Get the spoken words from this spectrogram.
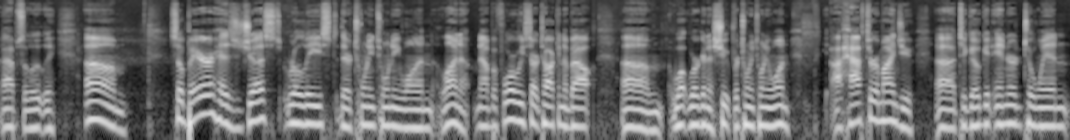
Absolutely. Um, so Bear has just released their 2021 lineup. Now, before we start talking about um, what we're going to shoot for 2021, I have to remind you uh, to go get entered to win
